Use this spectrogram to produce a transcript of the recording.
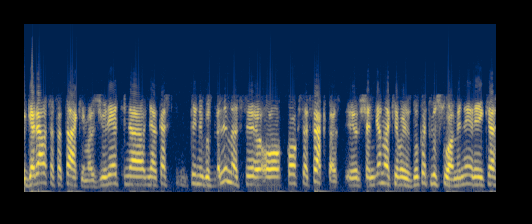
geriausias atsakymas - žiūrėti ne, ne kas pinigus dalinasi, o koks efektas. Ir šiandien akivaizdu, kad visuomeniai reikia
